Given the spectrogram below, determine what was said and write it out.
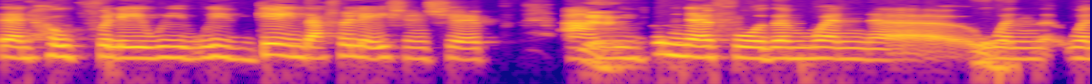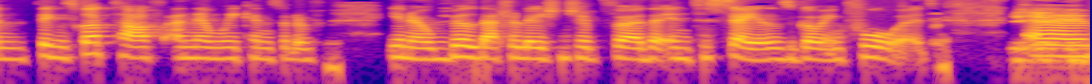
then hopefully we we've gained that relationship and yeah. we've been there for them when uh, when when things got tough, and then we can sort of you know build that relationship further into sales going forward. Um,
